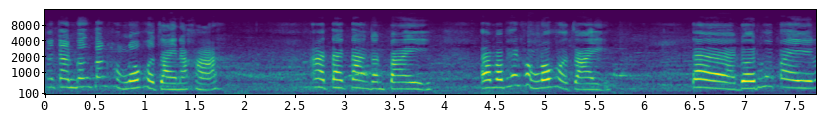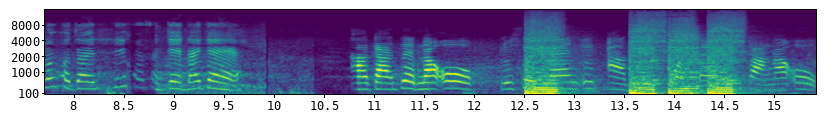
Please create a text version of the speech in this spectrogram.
อาการเบื้องต้นของโรคหัวใจนะคะ อาจแตกต่างกันไป ตามประเภทของโรคหัวใจ แต่โดยทั่วไปโรคหัวใจที่ควรสังเกตได้แก่ อาการเจ็บหน้าอก รู้สึกแน่นอึดอัดปวดแสบที่กลางหน้าอก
